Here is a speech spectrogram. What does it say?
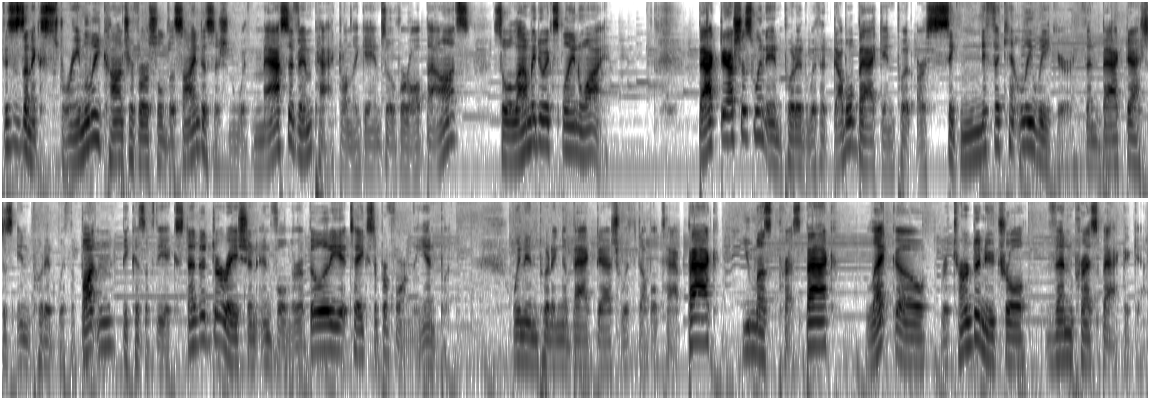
This is an extremely controversial design decision with massive impact on the game's overall balance, so allow me to explain why. Backdashes when inputted with a double back input are significantly weaker than backdashes inputted with a button because of the extended duration and vulnerability it takes to perform the input. When inputting a backdash with double tap back, you must press back, let go, return to neutral, then press back again.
